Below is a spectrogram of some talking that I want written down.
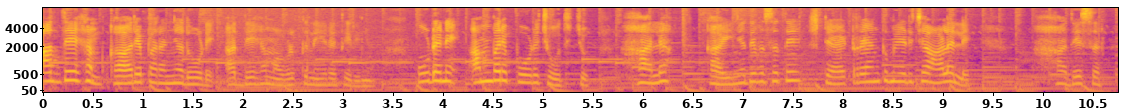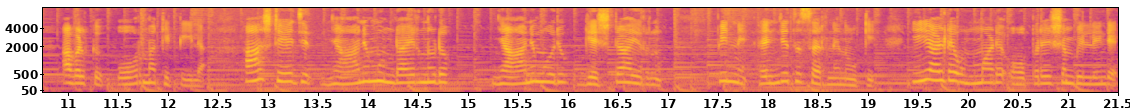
അദ്ദേഹം കാര്യം പറഞ്ഞതോടെ അദ്ദേഹം അവൾക്ക് നേരെ തിരിഞ്ഞു. ഉടനെ അമ്പരപ്പോടെ ചോദിച്ചു ഹല കഴിഞ്ഞ ദിവസത്തെ സ്റ്റേറ്റ് റാങ്ക് മേടിച്ച ആളല്ലേ? അതെ സർ. അവൾക്ക് ഓർമ്മ കിട്ടിയില്ല. ആ സ്റ്റേജിൽ ഞാനും ഉണ്ടായിരുന്നുടോ? ഞാനും ഒരു ഗസ്റ്റായിരുന്നു. പിന്നെ രഞ്ജിത്ത് സാറിനെ നോക്കി. ഇയാളുടെ ഉമ്മയുടെ ഓപ്പറേഷൻ ബില്ലിന്റെ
